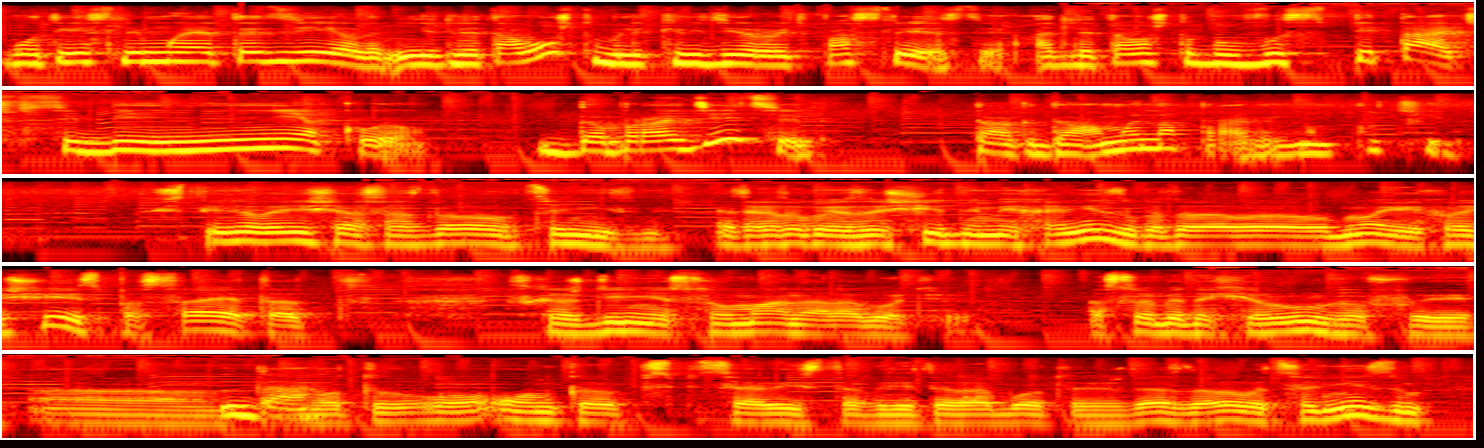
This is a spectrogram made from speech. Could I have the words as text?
Вот если мы это делаем не для того, чтобы ликвидировать последствия, а для того, чтобы воспитать в себе некую добродетель, тогда мы на правильном пути. Ты говоришь сейчас о здоровом цинизме. Это такой защитный механизм, который многих врачей спасает от схождения с ума на работе. Особенно хирургов и э, да. там, вот онкоспециалистов, где ты работаешь. Да? Здоровый цинизм –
